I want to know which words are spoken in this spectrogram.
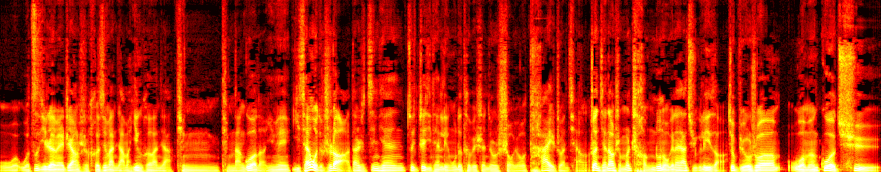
我我自己认为这样是核心玩家嘛，硬核玩家，挺挺难过的。因为以前我就知道啊，但是今天最这几天领悟的特别深，就是手游太赚钱了。赚钱到什么程度呢？我跟大家举个例子啊，就比如说我们过去。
